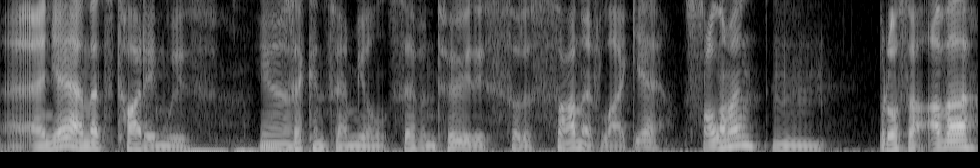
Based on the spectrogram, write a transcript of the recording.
uh, and yeah, and that's tied in with Yeah. Second Samuel seven too. This sort of son of like yeah Solomon, Mm. but also other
